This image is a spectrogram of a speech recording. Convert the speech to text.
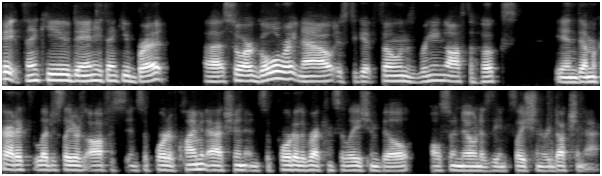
Okay, thank you, Danny. Thank you, Brett. Uh, so our goal right now is to get phones ringing off the hooks in Democratic legislators' office in support of climate action and support of the reconciliation bill, also known as the Inflation Reduction Act.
